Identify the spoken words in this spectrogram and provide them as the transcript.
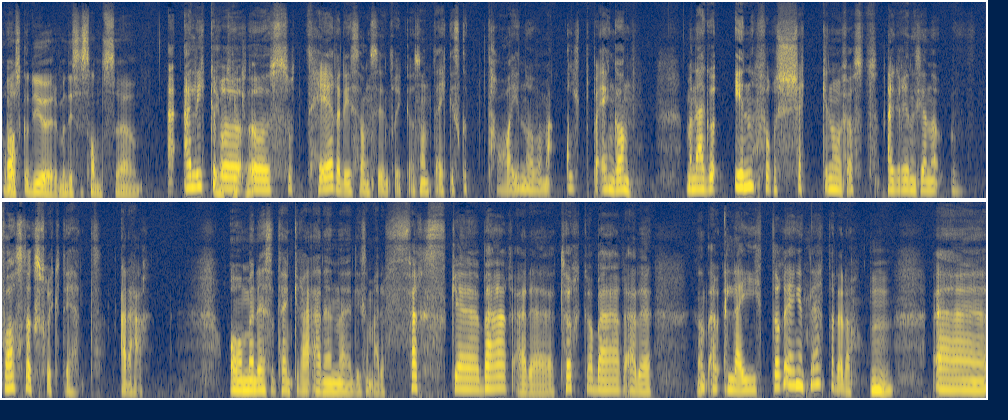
Og hva skal du gjøre med disse sanseinntrykkene? Jeg, liker å, å sortere de sanseinntrykkene, sånn at jeg ikke skal ta inn over meg alt på en gang. Men jeg går inn for å sjekke noe først. Jeg går inn og kjenner hva slags fruktighet er det her. Og med det så tenker jeg, er, den, eh, liksom, er det ferske bær? Er det tørka bær? Er det? Jeg leiter egentlig etter det, da. Mm. Eh,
